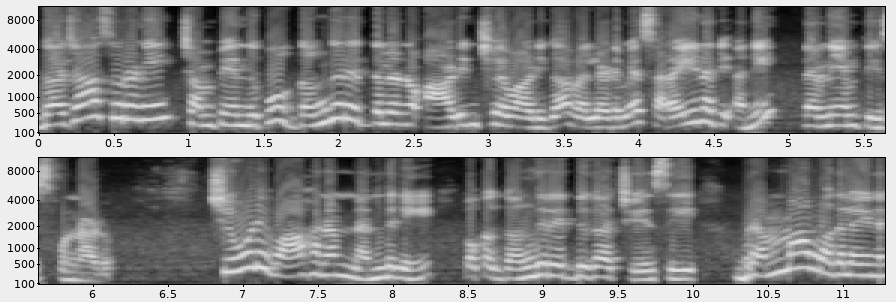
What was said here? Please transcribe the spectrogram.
గజాసురుని చంపేందుకు గంగరెద్దులను ఆడించేవాడిగా వెళ్ళడమే సరైనది అని నిర్ణయం తీసుకున్నాడు. శివుడి వాహనం నందిని ఒక గంగిరెద్దుగా చేసి బ్రహ్మ మొదలైన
